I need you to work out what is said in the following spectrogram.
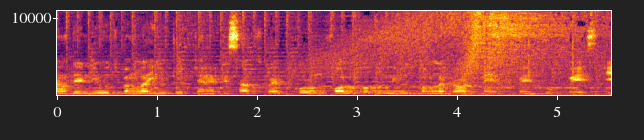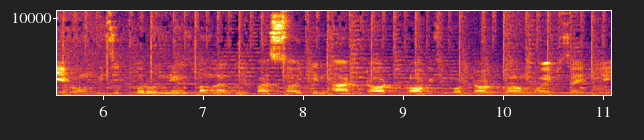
আমাদের নিউজ বাংলা ইউটিউব চ্যানেলটি সাবস্ক্রাইব করুন ফলো করুন news Bangla dot net Facebook পেজটি এবং ভিজিট করুন নিউজ বাংলা দুই পাঁচ ছয় তিন আট dot blog sport dot com ওয়েবসাইটটি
